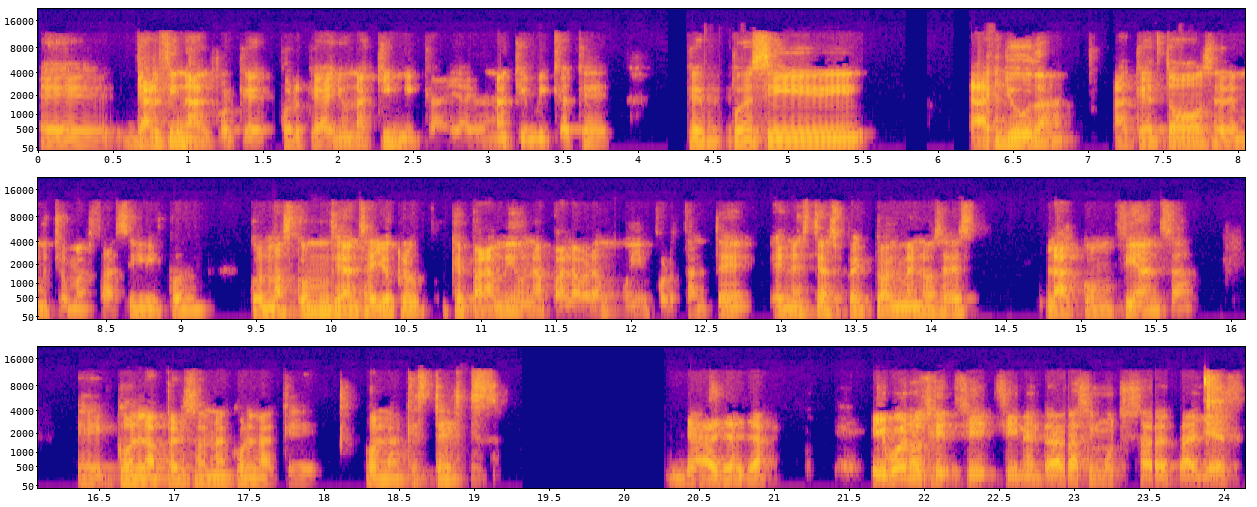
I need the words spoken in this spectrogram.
eh, ya al final, porque, porque hay una química y hay una química que, que pues sí ayuda a que todo se dé mucho más fácil y con, con más confianza. Yo creo que para mí una palabra muy importante en este aspecto al menos es la confianza eh, con la persona con la que, con la que estés. Ya, ya, ya. Y bueno, si, si, sin entrar así muchos a detalles,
